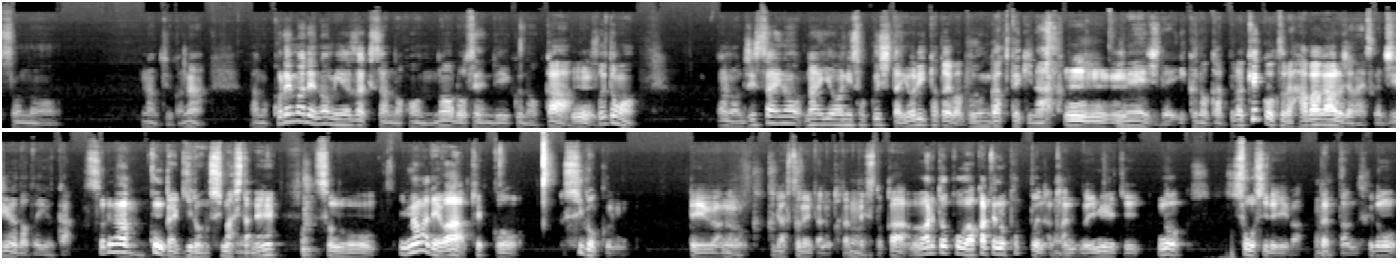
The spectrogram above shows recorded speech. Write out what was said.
その、なんていうかな、あの、これまでの宮崎さんの本の路線で行くのか、うん。それとも、あの、実際の内容に即したより、例えば文学的なうんうんイうん。メージで行くのかっていうのは結構それ幅があるじゃないですか、自由度というか。それは今回議論しましたね。その、今までは結構、しごくんっていうあの、うんイラストレーターの方ですとか、割とこう若手のポップな感じのイメージの称詞で言えばうんだったんですけども、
